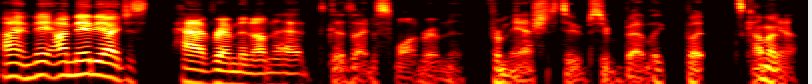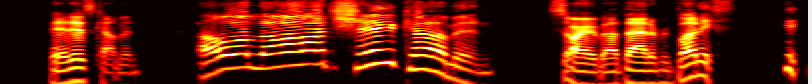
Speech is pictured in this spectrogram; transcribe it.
I may, I maybe I just have remnant on the head because I just want remnant from the ashes too super badly. But it's coming. You know, it is coming. Oh Lord, she coming. Sorry about that, everybody.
